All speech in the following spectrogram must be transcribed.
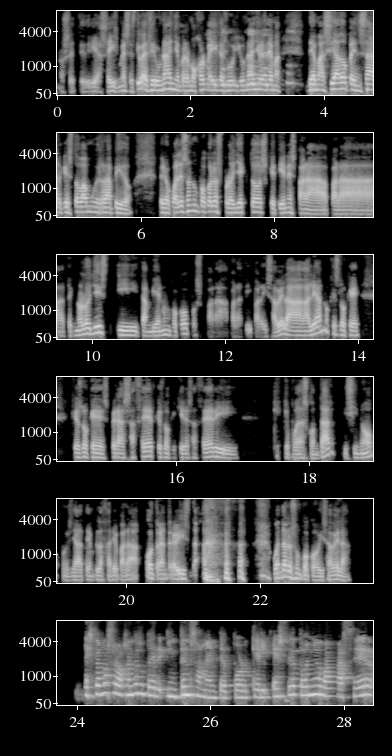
no sé, te diría seis meses. Te iba a decir un año, pero a lo mejor me dices, uy, un año es demasiado pensar que esto va muy rápido. Pero ¿cuáles son un poco los proyectos que tienes para, para Technologist y también un poco pues para, para ti, para Isabela Galeano? ¿Qué es, lo que, qué es lo que esperas hacer? ¿Qué es lo que quieres hacer? Y, que, puedas contar y si no, pues ya te emplazaré para otra entrevista. Cuéntanos un poco, Isabela. Estamos trabajando súper intensamente porque este otoño va a ser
